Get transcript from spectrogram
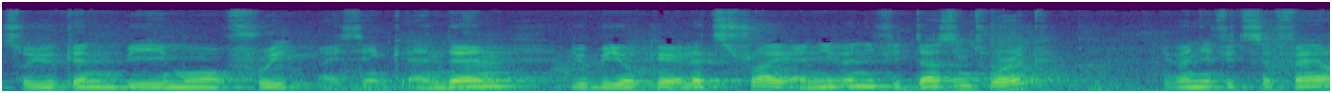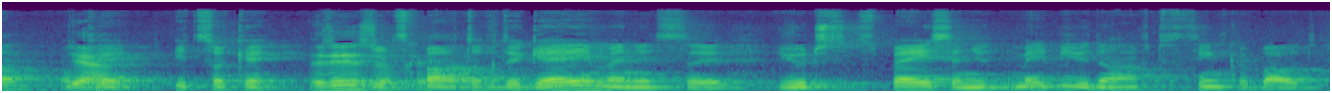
So you can be more free, I think. And then you'll be okay, let's try. And even if it doesn't work, even if it's a fail, okay, yeah. it's okay. It is. It's okay. part okay. of the game, and it's a huge space, and you, maybe you don't have to think about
